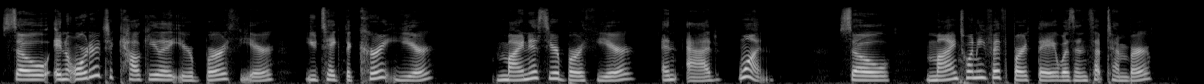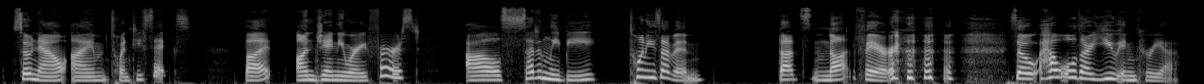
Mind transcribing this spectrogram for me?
So, in order to calculate your birth year, you take the current year minus your birth year and add one. So, my 25th birthday was in September, so now I'm 26. But on January 1st, I'll suddenly be 27. That's not fair. so, how old are you in Korea?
